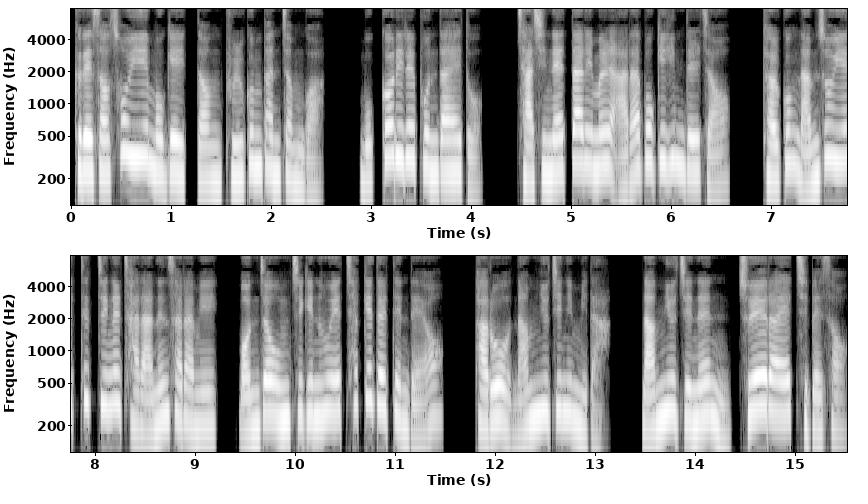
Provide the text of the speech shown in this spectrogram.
그래서 소희의 목에 있던 붉은 반점과 목걸이를 본다 해도 자신의 딸임을 알아보기 힘들죠. 결국 남소희의 특징을 잘 아는 사람이 먼저 움직인 후에 찾게 될 텐데요. 바로 남유진입니다. 남유진은 주애라의 집에서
